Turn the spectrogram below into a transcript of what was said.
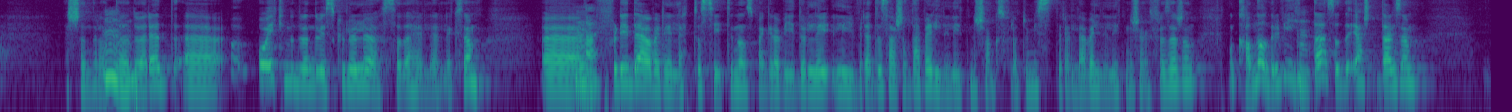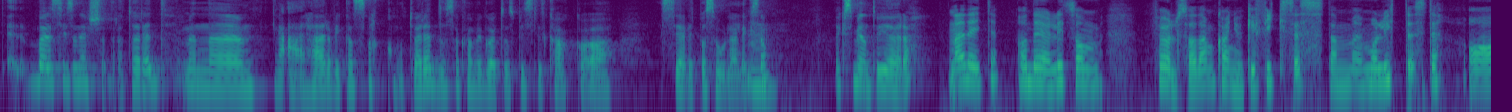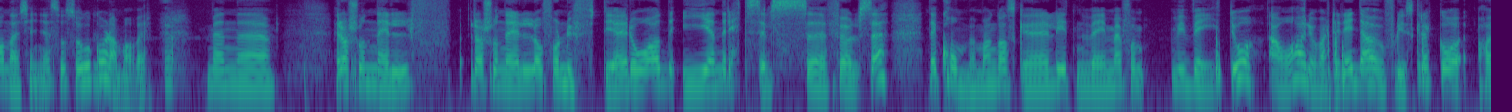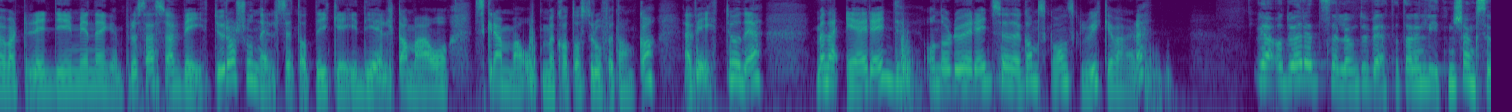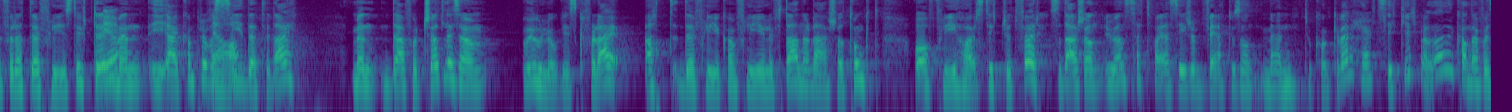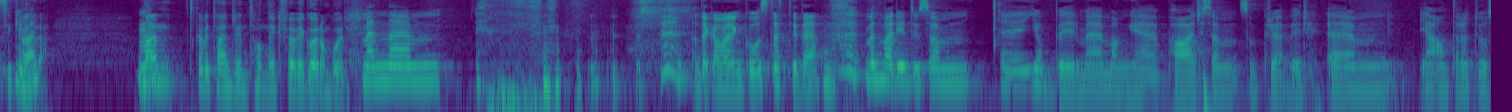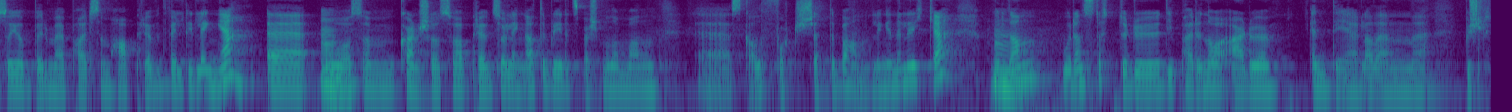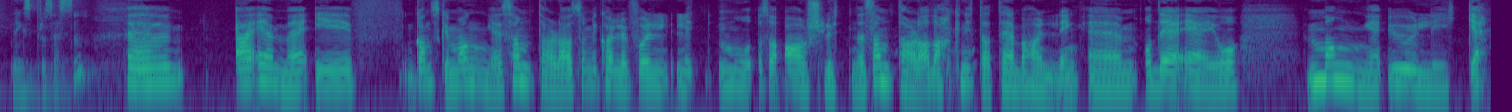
Jeg skjønner at mm. du er redd. Eh, og ikke nødvendigvis skulle løse det heller, liksom. Uh, fordi det er jo veldig lett å si til noen som er gravid og livredde, så er det sånn det er veldig liten sjanse for at du mister, eller det er veldig liten sjanse for så er det sånn, Man kan aldri vite. Mm. Så det er, det er, liksom Bare si sånn Jeg skjønner at du er redd, men uh, jeg er her, og vi kan snakke om at du er redd, og så kan vi gå ut og spise litt kake og se litt på sola, liksom. Mm. Det er ikke så mye annet å gjøre. Nei, det er ikke Og det er litt sånn Følelser de kan jo ikke fikses. De må lyttes til og anerkjennes, og så går de over. Ja. Men uh, rasjonell rasjonelle og fornuftige råd i en redselsfølelse, det kommer man ganske liten vei med. For vi vet jo Jeg har jo vært redd. Jeg har jo flyskrekk og har jo vært redd i min egen prosess. Og jeg vet jo rasjonelt sett at det ikke er ideelt av meg å skremme meg opp med katastrofetanker. Jeg vet jo det. Men jeg er redd, og når du er redd, så er det ganske vanskelig å ikke være det. Ja, og du er redd selv om du vet at det er en liten sjanse for at det flyet styrter. Ja. Men jeg kan prøve å ja. si det til deg. Men det er fortsatt liksom ulogisk for deg at det flyet kan fly i lufta når det er så tungt, og fly har styrtet før. Så det er sånn, uansett hva jeg sier, så vet du sånn Men du kan ikke være helt sikker. Men det kan jeg faktisk ikke være. Men skal vi ta en gin tonic før vi går om bord? Men um... Det kan være en god støtte i det. Mm. Men Mari, du som jobber med mange par som, som prøver. Eh, jeg antar at du også jobber med par som har prøvd veldig lenge. Eh, mm. Og som kanskje også har prøvd så lenge at det blir et spørsmål om man eh, skal fortsette behandlingen eller ikke. Hvordan, mm. hvordan støtter du de parene, og er du en del av den eh, beslutningsprosessen? Jeg er med i ganske mange samtaler som vi kaller for litt altså avsluttende samtaler da, knytta til behandling. Um, og det er jo mange ulike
